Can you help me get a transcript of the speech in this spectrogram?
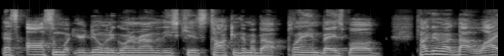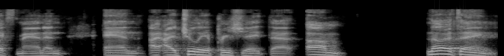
That's awesome what you're doing and going around to these kids, talking to them about playing baseball, talking them about life, man, and and I, I truly appreciate that. Um, another thing,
